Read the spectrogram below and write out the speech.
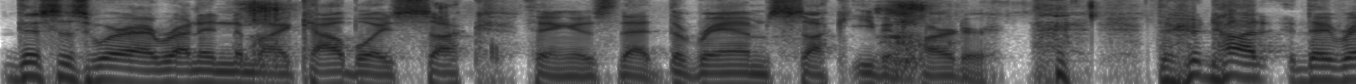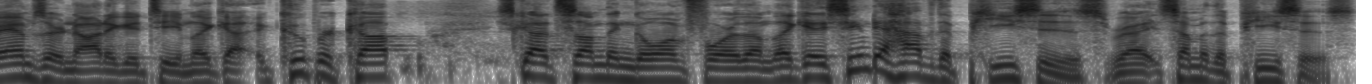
This is where I run into my Cowboys suck thing is that the Rams suck even harder. They're not the Rams are not a good team. Like uh, Cooper Kupp, he's got something going for them. Like they seem to have the pieces, right? Some of the pieces.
